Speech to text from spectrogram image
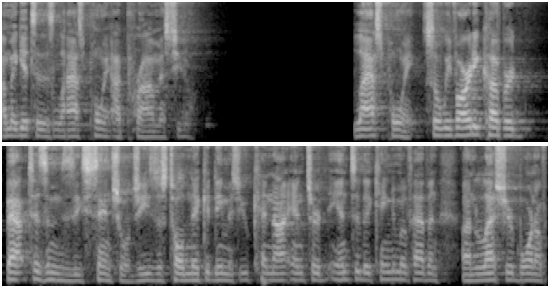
I'm going to get to this last point, I promise you. Last point. So we've already covered baptism is essential. Jesus told Nicodemus, You cannot enter into the kingdom of heaven unless you're born of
